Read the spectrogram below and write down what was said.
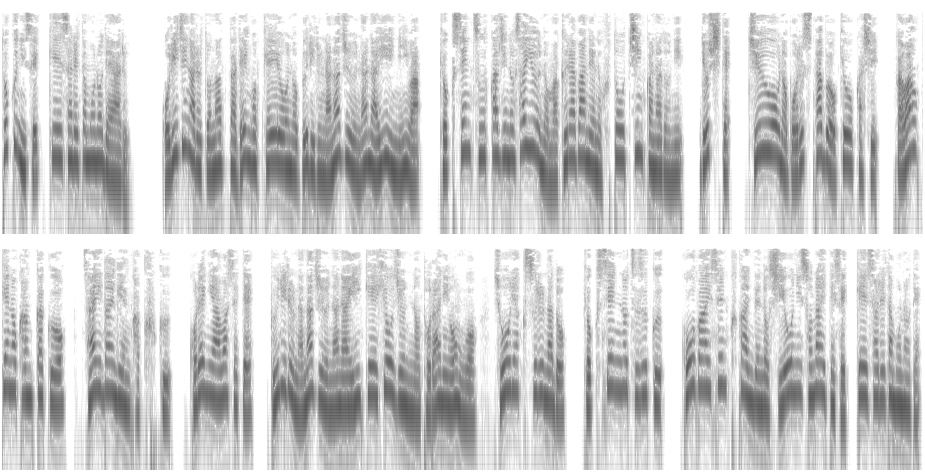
特に設計されたものである。オリジナルとなった電語形用のブリル 77E には、曲線通過時の左右の枕バネの不当沈下などに、慮して、中央のボルスタブを強化し、側受けの間隔を最大限拡幅。これに合わせて、ブリル 77E 系標準のトラリオンを省略するなど、曲線の続く勾配線区間での使用に備えて設計されたもので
